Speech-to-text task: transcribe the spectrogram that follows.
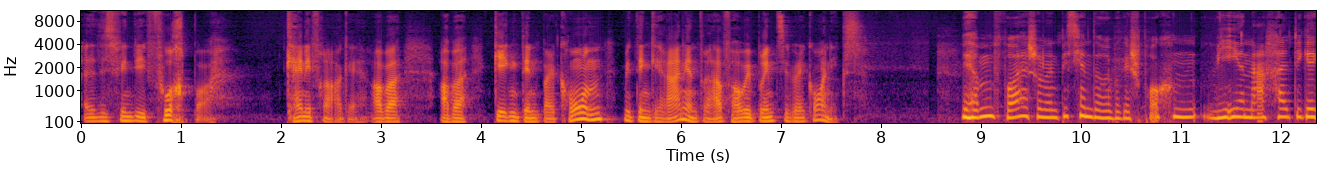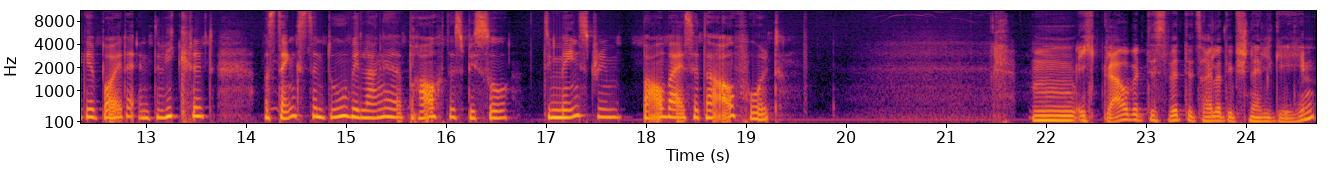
äh, das ich furchtbar. Keine Frage. Aber, aber gegen den Balkon mit den Geranien drauf habe ich prinzipiell gar nichts. Wir haben vorher schon ein bisschen darüber gesprochen, wie ihr nachhaltige Gebäude entwickelt. Was denkst denn du, wie lange braucht es, bis so die Mainstream-Bauweise da aufholt? Mm, ich glaube, das wird jetzt relativ schnell gehen,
